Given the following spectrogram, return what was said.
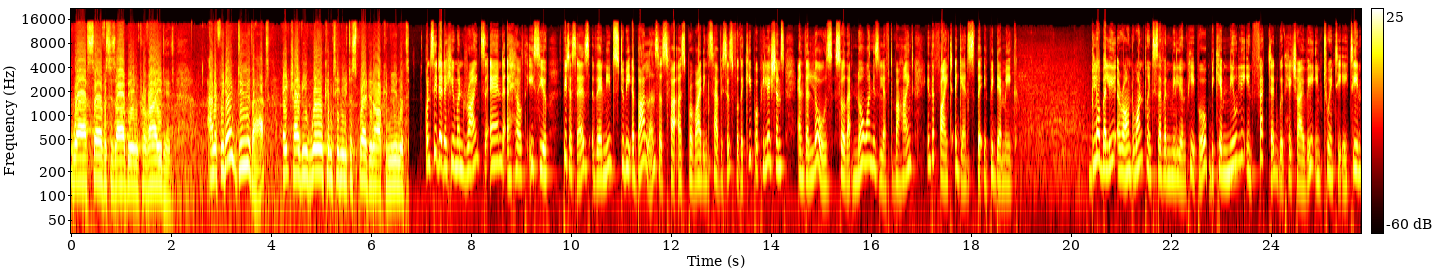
where services are being provided. And if we don't do that, HIV will continue to spread in our community. Considered a human rights and a health issue, Peter says there needs to be a balance as far as providing services for the key populations and the laws so that no one is left behind in the fight against the epidemic. Globally, around 1.7 million people became newly infected with HIV in 2018,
